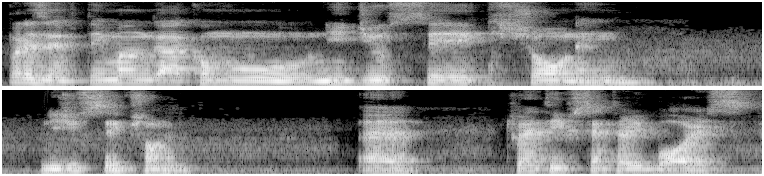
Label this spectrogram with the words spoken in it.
Por exemplo, tem mangá como Nijusei Shonen, Niju Section? É, 20th Century Boys,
